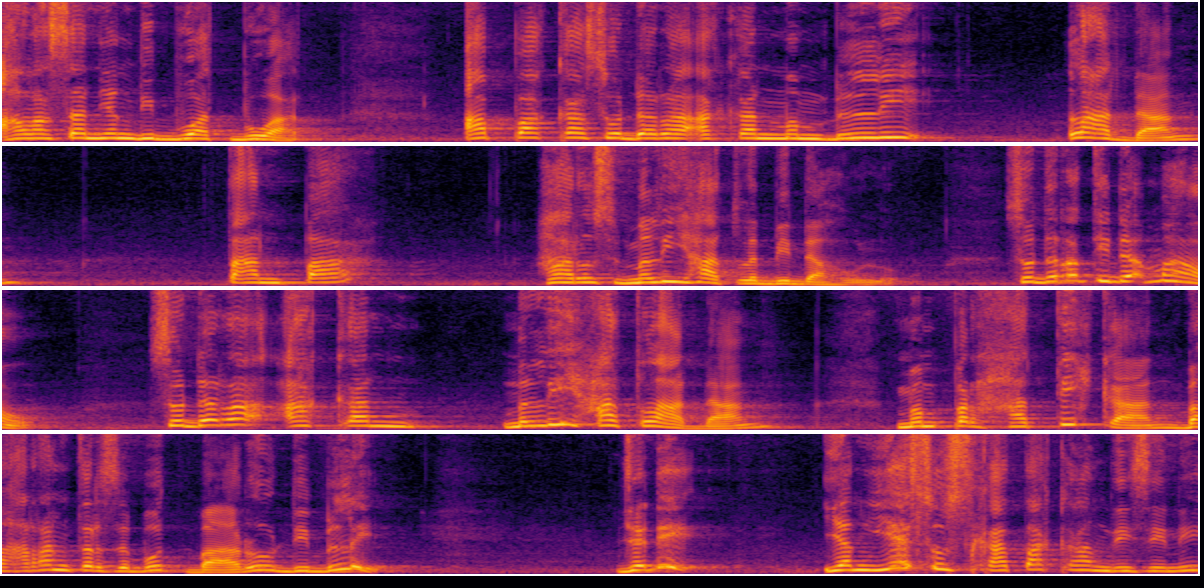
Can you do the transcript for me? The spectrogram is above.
Alasan yang dibuat-buat. Apakah saudara akan membeli ladang tanpa harus melihat lebih dahulu? Saudara tidak mau. Saudara akan melihat ladang memperhatikan barang tersebut baru dibeli. Jadi yang Yesus katakan di sini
